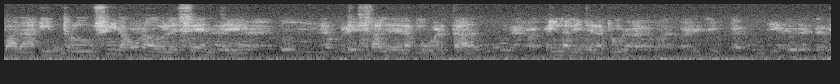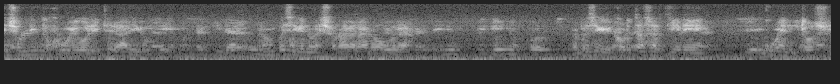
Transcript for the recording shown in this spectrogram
para introducir a un adolescente que sale de la pubertad en la literatura. Es un juego literario, me parece que no es una gran obra. Me parece que Cortázar tiene cuentos,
